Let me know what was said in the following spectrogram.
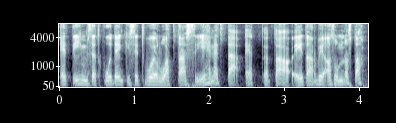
että ihmiset kuitenkin sit voi luottaa siihen, että, että, että ei tarvi asunnosta –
